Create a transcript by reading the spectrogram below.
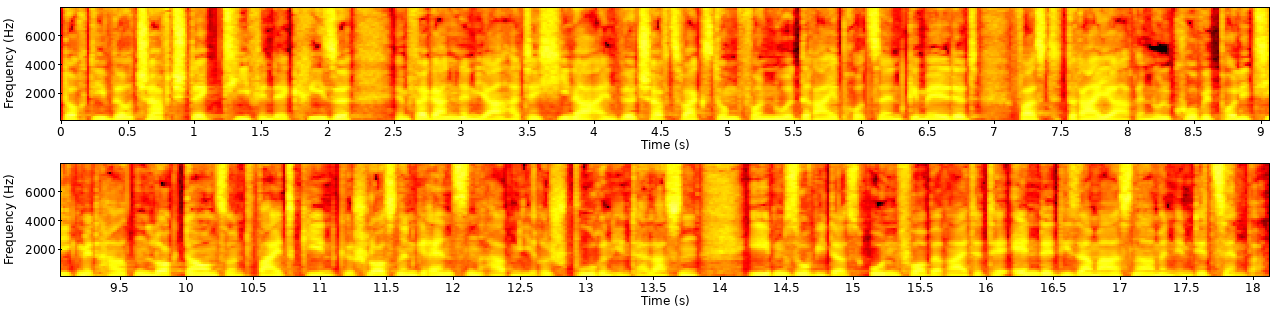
Doch die Wirtschaft steckt tief in der Krise. Im vergangenen Jahr hatte China ein Wirtschaftswachstum von nur 3% gemeldet. Fast drei Jahre Null-Covid-Politik mit harten Lockdowns und weitgehend geschlossenen Grenzen haben ihre Spuren hinterlassen. Ebenso wie das unvorbereitete Ende dieser Maßnahmen im Dezember.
